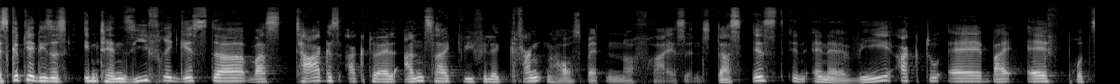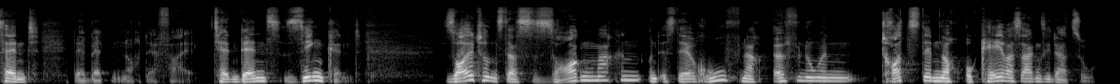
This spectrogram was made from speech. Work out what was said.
Es gibt ja dieses Intensivregister, was tagesaktuell anzeigt, wie viele Krankenhausbetten noch frei sind. Das ist in NRW aktuell bei 11 Prozent der Betten noch der Fall. Tendenz sinkend. Sollte uns das Sorgen machen und ist der Ruf nach Öffnungen trotzdem noch okay? Was sagen Sie dazu?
